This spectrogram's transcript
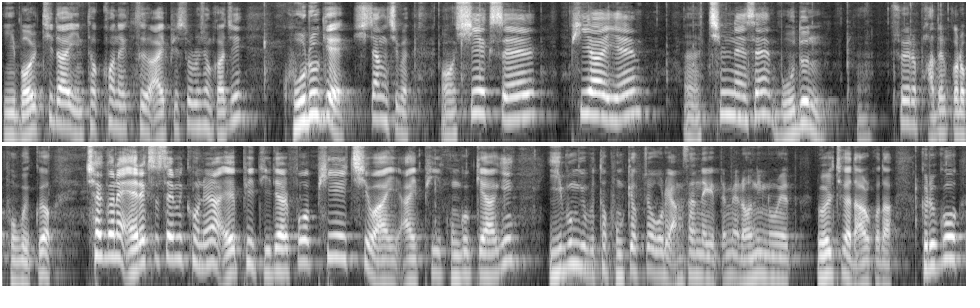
이 multi-die interconnect IP 솔루션까지 고르게 시장 지배 어, CXL, PIM, 어, 칩넷의 모든 어, 수혜를 받을 거로 보고 있고요. 최근에 LX 세미콘이랑 LPDDR4 PHY IP 공급 계약이 2분기부터 본격적으로 양산되기 때문에 running royalty가 나올 거다. 그리고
